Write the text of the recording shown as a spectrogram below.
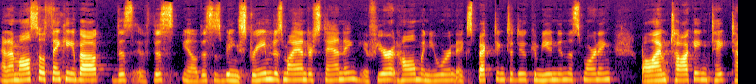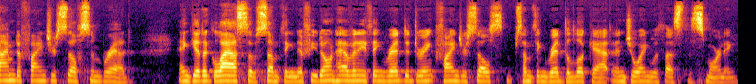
and I'm also thinking about this, if this, you know, this is being streamed, is my understanding. If you're at home and you weren't expecting to do communion this morning, while I'm talking, take time to find yourself some bread and get a glass of something. And if you don't have anything red to drink, find yourself something red to look at and join with us this morning.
